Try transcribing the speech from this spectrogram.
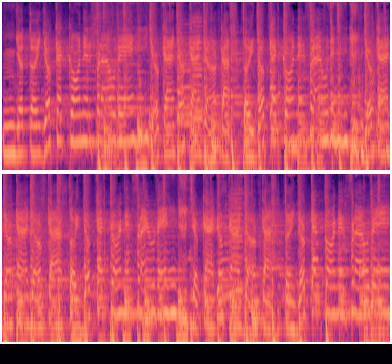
Yo estoy yoca con el fraude, yoca, yoca, yoca, estoy yoca con el fraude, yoca, yoca, yoca, estoy yoca con el fraude, yoca, yoca, yoca, estoy yoca con el fraude,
